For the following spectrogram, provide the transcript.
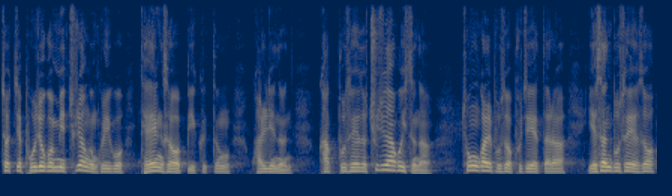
첫째, 보조금 및 출연금 그리고 대행 사업비 그등 관리는 각 부서에서 추진하고 있으나 총괄 부서 부재에 따라 예산 부서에서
